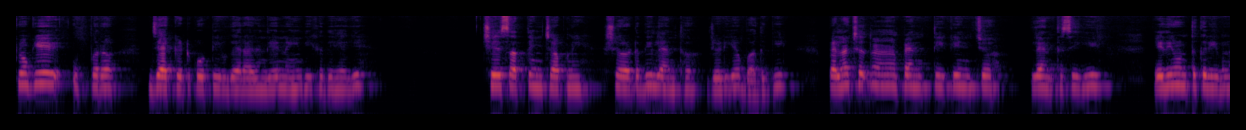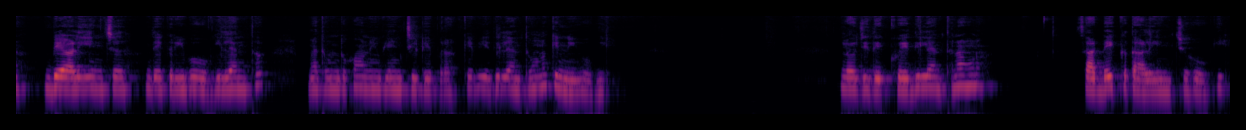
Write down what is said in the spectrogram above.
ਕਿਉਂਕਿ ਉੱਪਰ ਜੈਕਟ ਕੋਟੀ ਵਗੈਰਾ ਜਾਂਦੀ ਹੈ ਨਹੀਂ ਦਿਖਦੇ ਹੈਗੇ। 6-7 ਇੰਚ ਆਪਣੀ ਸ਼ਰਟ ਦੀ ਲੈਂਥ ਜਿਹੜੀ ਆ ਵੱਧ ਗਈ। ਪਹਿਲਾਂ 35 ਇੰਚ ਲੈਂਥ ਸੀਗੀ, ਇਹਦੀ ਹੁਣ ਤਕਰੀਬਨ 42 ਇੰਚ ਦੇ ਕਰੀਬ ਹੋ ਗਈ ਲੈਂਥ ਮੈਂ ਤੁਹਾਨੂੰ ਦਿਖਾਉਣੀ ਵੀ ਇੰਚੀ ਟੇਪ ਰੱਖ ਕੇ ਵੀ ਇਹਦੀ ਲੈਂਥ ਹੁਣ ਕਿੰਨੀ ਹੋ ਗਈ ਲਓ ਜੀ, ਦੇਖੋ ਇਹਦੀ ਲੈਂਥ ਨਾ ਹੁਣ ਸਾਢੇ 41 ਇੰਚ ਹੋ ਗਈ।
